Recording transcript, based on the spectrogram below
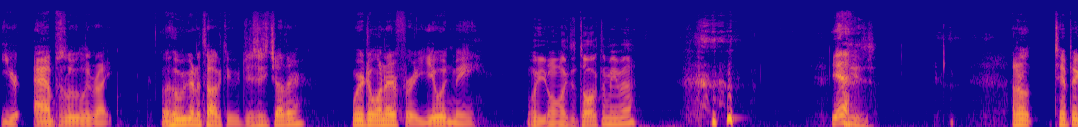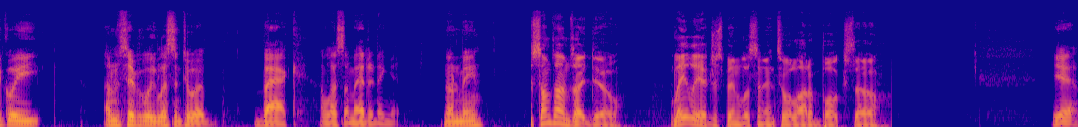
You're absolutely right. Well, who are we gonna talk to? Just each other? We're doing it for you and me. Well, you don't like to talk to me, man? Yeah. Jeez. I don't typically I don't typically listen to it back unless I'm editing it. You Know what I mean? Sometimes I do. Lately, I've just been listening to a lot of books, though. Yeah.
